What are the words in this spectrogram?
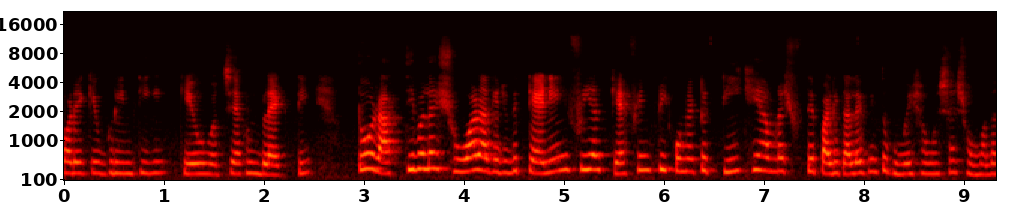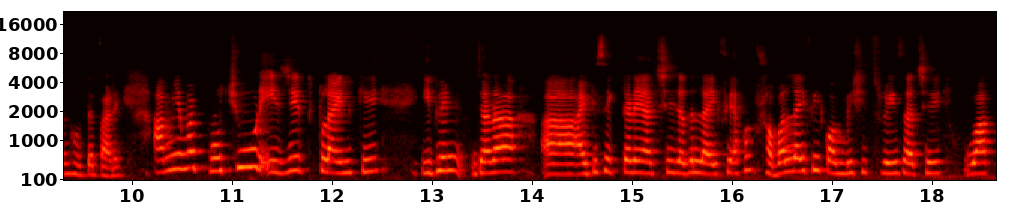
করে, কেউ গ্রিন টি কেউ হচ্ছে এখন ব্ল্যাক টি তো রাত্রিবেলায় শোয়ার আগে যদি ট্যানিন ফ্রি আর ক্যাফিন ফ্রি কোনো একটা টি খেয়ে আমরা শুতে পারি, তাহলে কিন্তু ঘুমের সমস্যার সমাধান হতে পারে। আমি আমার প্রচুর এজেড ক্লায়েন্টকে ইভেন যারা আইটি সেক্টরে আছে, যাদের লাইফে এখন সবার লাইফেই কম বেশি স্ট্রেস আছে ওয়ার্ক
